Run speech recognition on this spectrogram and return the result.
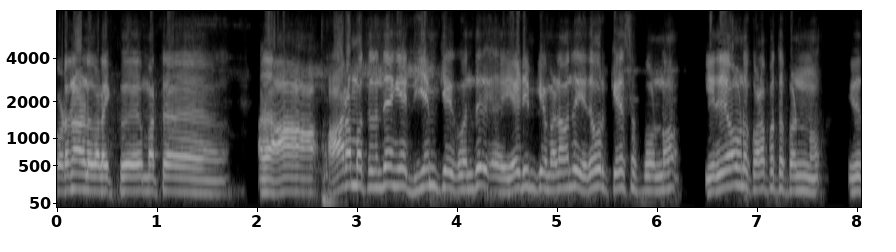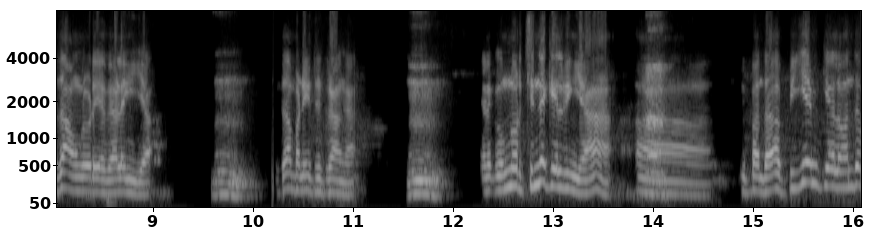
கொடநாடு வழக்கு மற்ற ஆரம்பத்துல இருந்தே இங்கே டிஎம்கேக்கு வந்து ஏடிஎம்கே மேல வந்து ஏதோ ஒரு கேஸை போடணும் எதையோ ஒன்று குழப்பத்தை பண்ணணும். இதுதான் அவங்களுடைய வேலைங்கய்யா. இதுதான் பண்ணிட்டு இருக்காங்க ம். எனக்கு இன்னொரு சின்ன கேள்விங்கய்யா. இப்ப அந்த பிஎம்கேல வந்து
